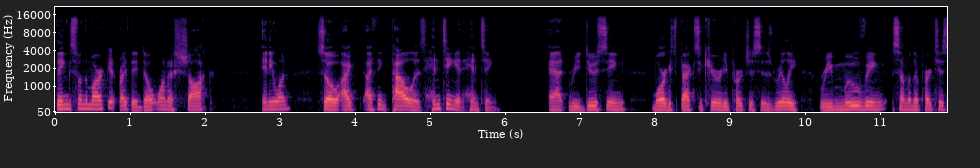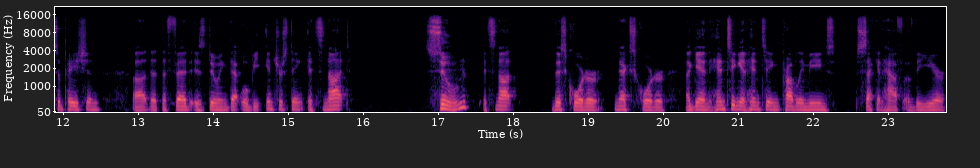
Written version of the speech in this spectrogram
things from the market, right? They don't want to shock anyone. So I, I think Powell is hinting at hinting at reducing mortgage backed security purchases, really removing some of the participation uh, that the Fed is doing. That will be interesting. It's not soon, it's not this quarter, next quarter. Again, hinting at hinting probably means second half of the year,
